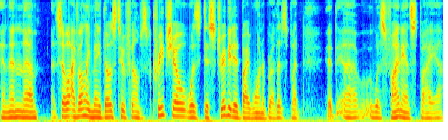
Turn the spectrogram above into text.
And then, um, so I've only made those two films. Creepshow was distributed by Warner Brothers, but it uh, was financed by uh,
